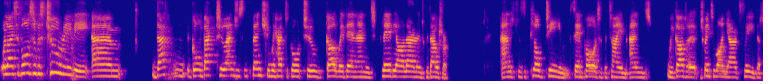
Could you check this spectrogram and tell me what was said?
Well, I suppose there was two really. Um, that going back to Angela's suspension, we had to go to Galway then and play the All Ireland without her. And it was a club team, St. Paul's at the time, and we got a 21 yard free that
